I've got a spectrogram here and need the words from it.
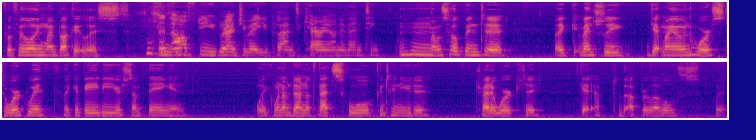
fulfilling my bucket list. and after you graduate, you plan to carry on eventing. hmm I was hoping to, like, eventually get my own horse to work with, like a baby or something, and like when I'm done with vet school, continue to try to work to get up to the upper levels. But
